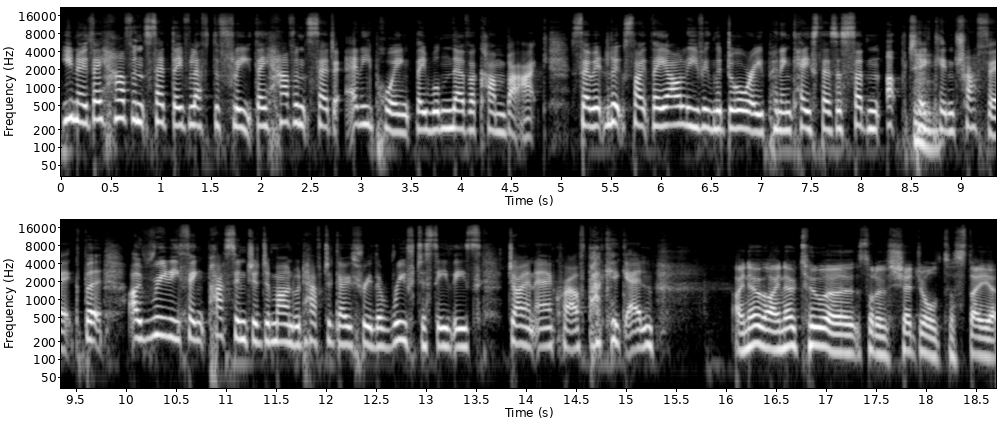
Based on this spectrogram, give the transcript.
you know, they haven't said they've left the fleet. They haven't said at any point they will never come back. So it looks like they are leaving the door open in case there's a sudden uptick mm. in traffic. But I really think passenger demand would have to go through the roof to see these giant aircraft back again. I know, I know. Two are sort of scheduled to stay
